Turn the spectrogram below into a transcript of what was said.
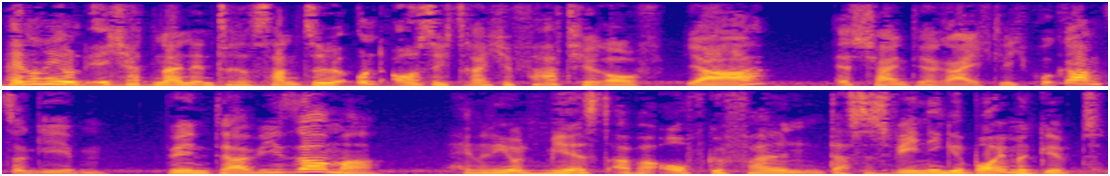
Henry und ich hatten eine interessante und aussichtsreiche Fahrt hierauf. Ja, es scheint hier reichlich Programm zu geben. Winter wie Sommer. Henry und mir ist aber aufgefallen, dass es wenige Bäume gibt.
